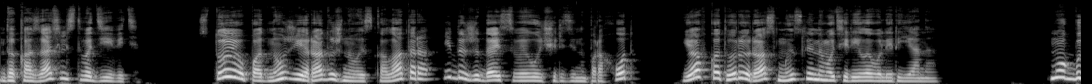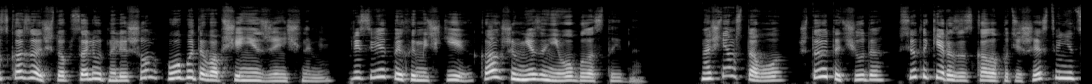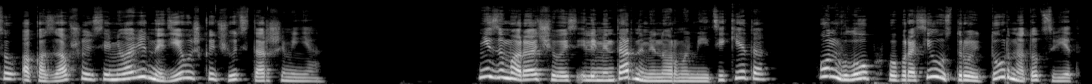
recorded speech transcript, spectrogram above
Доказательство 9. Стоя у подножья радужного эскалатора и дожидаясь своей очереди на пароход, я в который раз мысленно материла Валерьяна. Мог бы сказать, что абсолютно лишён опыта в общении с женщинами. Пресветлые хомячки, как же мне за него было стыдно. Начнем с того, что это чудо все-таки разыскало путешественницу, оказавшуюся миловидной девушкой чуть старше меня. Не заморачиваясь элементарными нормами этикета, он в лоб попросил устроить тур на тот свет.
